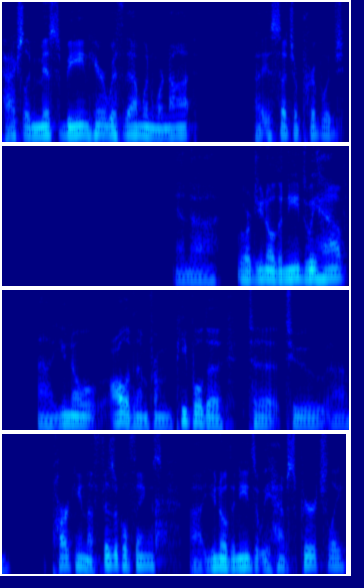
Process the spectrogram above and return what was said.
To actually miss being here with them when we're not uh, is such a privilege. And uh, Lord, you know the needs we have. Uh, you know all of them, from people to to to um, parking, the physical things. Uh, you know the needs that we have spiritually.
